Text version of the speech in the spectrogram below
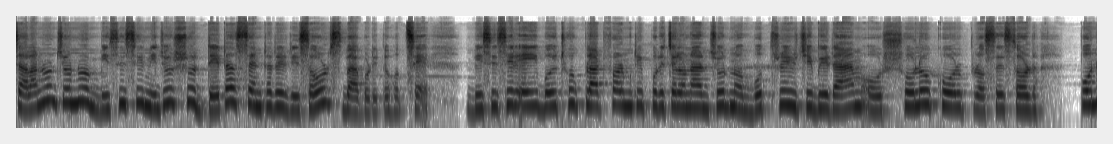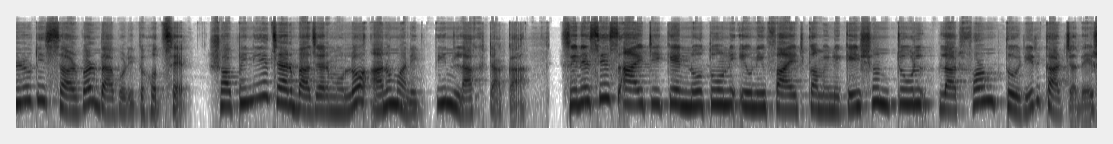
চালানোর জন্য বিসিসির নিজস্ব ডেটা সেন্টারের রিসোর্স ব্যবহৃত হচ্ছে। বিসিসির এই বৈঠক প্ল্যাটফর্মটি পরিচালনার জন্য বত্রিশ জিবি র্যাম ও ষোলো কোর প্রসেসর, পনেরোটি সার্ভার ব্যবহৃত হচ্ছে। সব মিলিয়ে যার বাজার মূল্য আনুমানিক তিন লাখ টাকা। সিনেসিস আইটিকে নতুন ইউনিফাইড কমিউনিকেশন টুল প্ল্যাটফর্ম তৈরির কার্যাদেশ।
